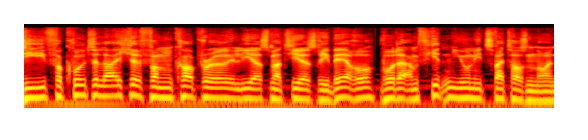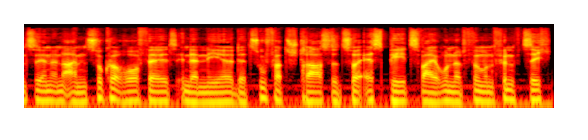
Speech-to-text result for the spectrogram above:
Die verkohlte Leiche von Corporal Elias Matthias Ribeiro wurde am 4. Juni 2019 in einem Zuckerrohrfeld in der Nähe der Zufahrtsstraße zur SP 255,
